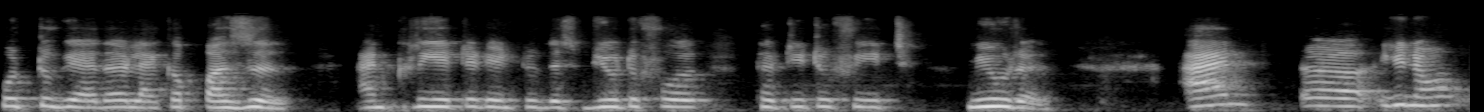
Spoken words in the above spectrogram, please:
put together like a puzzle and created into this beautiful 32 feet mural. And, uh, you know,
